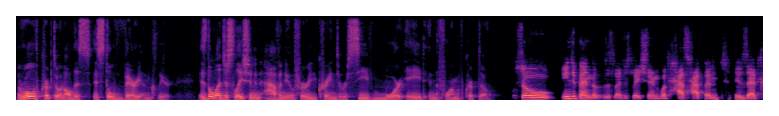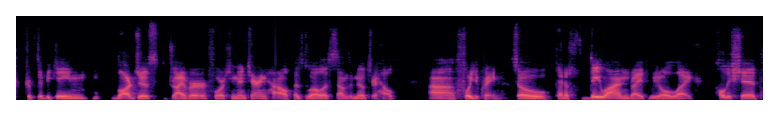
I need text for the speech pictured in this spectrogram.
the role of crypto in all this is still very unclear. Is the legislation an avenue for Ukraine to receive more aid in the form of crypto? So independent of this legislation, what has happened is mm-hmm. that crypto became largest driver for humanitarian help as well as some of the military help uh, for Ukraine. So kind of day one, right? We all like, holy shit,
